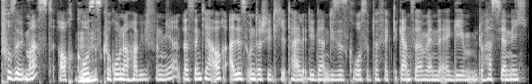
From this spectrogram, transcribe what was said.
Puzzle machst, auch großes mhm. Corona-Hobby von mir, das sind ja auch alles unterschiedliche Teile, die dann dieses große, perfekte Ganze am Ende ergeben. Du hast ja nicht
